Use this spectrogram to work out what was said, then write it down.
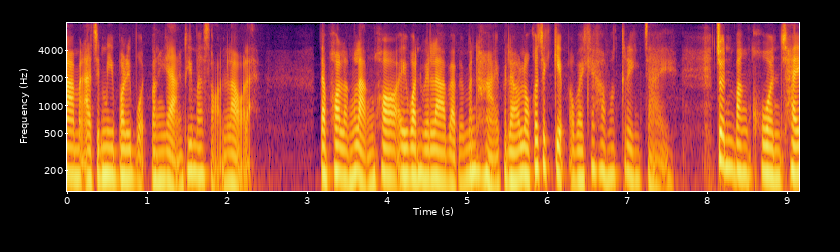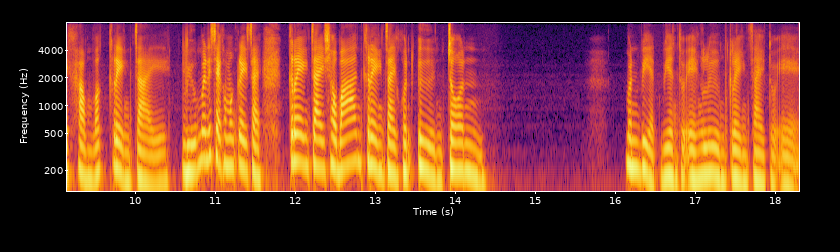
มา มันอาจจะมีบริบทบางอย่างที่มาสอนเราแหละ แต่พอหลังๆ พอไอ้วันเวลาแบบนั้นมันหายไปแล้ว เราก็จะเก็บเอาไว้แค่คำว่าเกรงใจ จนบางคนใช้คำว่าเกรงใจ หรือไม่ได้ใช้คำว่าเกรงใจ เกรงใจชาวบ้าน เกรงใจคนอื่นจน มันเบียดเบียนตัวเองลืมเกรงใจตัวเอง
